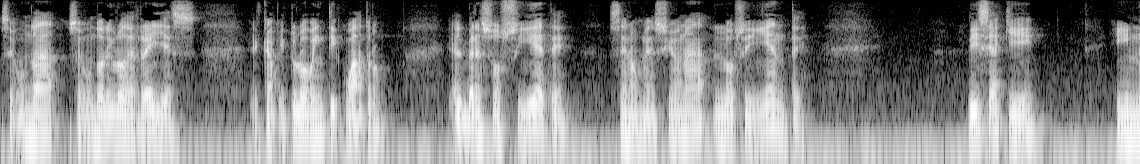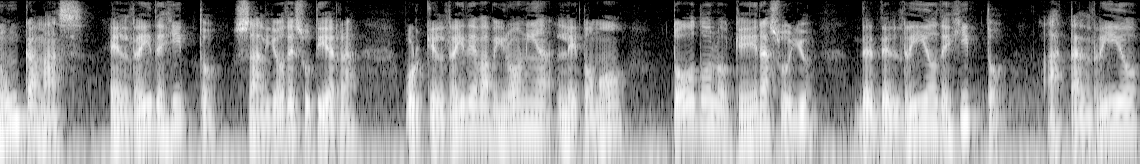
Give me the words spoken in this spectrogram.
segunda, segundo libro de Reyes, el capítulo 24, el verso 7, se nos menciona lo siguiente. Dice aquí, y nunca más el rey de Egipto salió de su tierra, porque el rey de Babilonia le tomó todo lo que era suyo, desde el río de Egipto hasta el río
